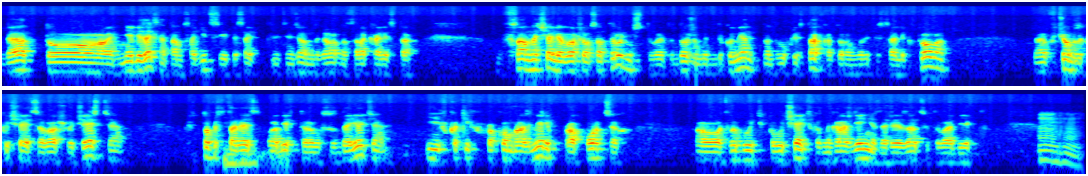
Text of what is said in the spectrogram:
да, то не обязательно там садиться и писать лицензионный договор на 40 листах. В самом начале вашего сотрудничества это должен быть документ на двух листах, в котором вы написали, кто вы, в чем заключается ваше участие, что представляет собой объект, который вы создаете, и в, каких, в каком размере, пропорциях вот, вы будете получать вознаграждение за реализацию этого объекта. Мгм.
